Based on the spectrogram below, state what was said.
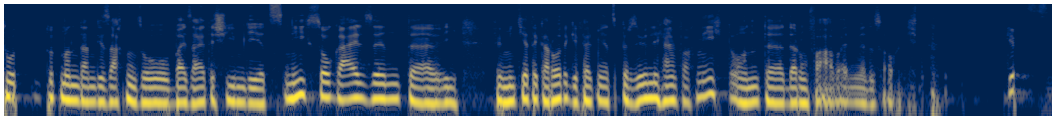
tut, tut man dann die Sachen so beiseite schieben, die jetzt nicht so geil sind. wie fermentierte Karotte gefällt mir jetzt persönlich einfach nicht und darum verarbeiten wir das auch nicht. Gibt es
